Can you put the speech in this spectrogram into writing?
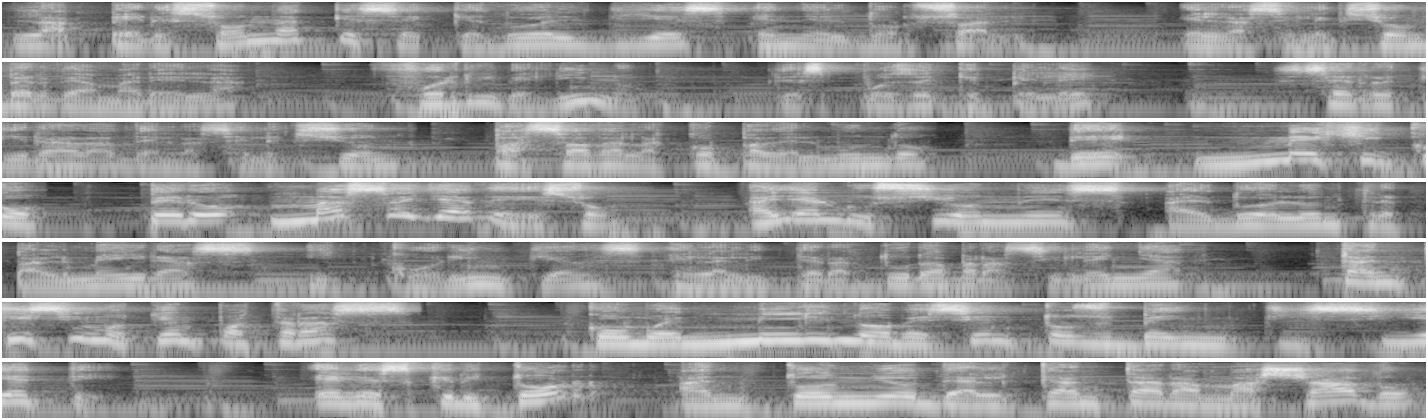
la persona que se quedó el 10 en el dorsal en la selección verde amarela fue Rivelino, después de que Pelé se retirara de la selección pasada la Copa del Mundo de México. Pero más allá de eso, hay alusiones al duelo entre Palmeiras y Corinthians en la literatura brasileña tantísimo tiempo atrás como en 1927. El escritor Antonio de Alcántara Machado,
